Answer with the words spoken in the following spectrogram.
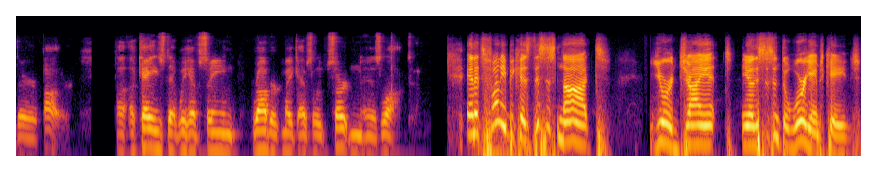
their father, uh, a cage that we have seen Robert make absolute certain is locked. And it's funny because this is not your giant, you know, this isn't the War Games cage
